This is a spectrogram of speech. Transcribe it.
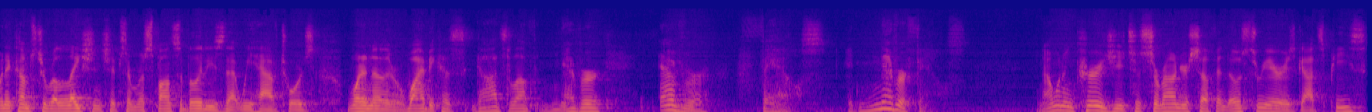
when it comes to relationships and responsibilities that we have towards one another. Why? Because God's love never, ever fails. It never fails. And I want to encourage you to surround yourself in those three areas God's peace,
